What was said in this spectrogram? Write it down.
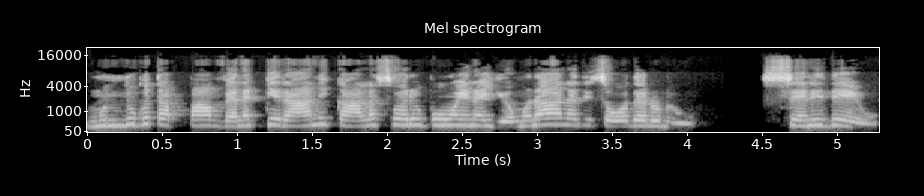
ముందుకు తప్ప వెనక్కి రాని కాలస్వరూపమైన యమునా నది సోదరుడు శనిదేవ్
